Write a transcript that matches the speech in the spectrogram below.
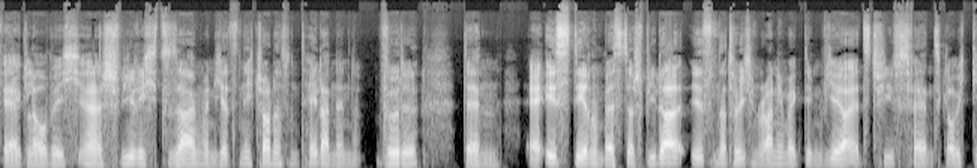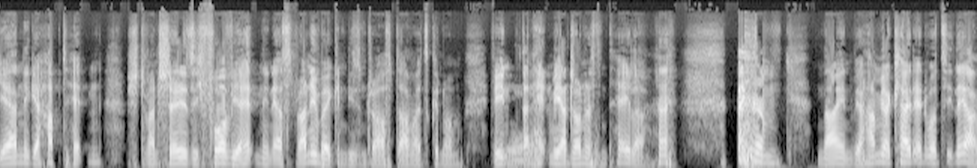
Wäre, glaube ich, äh, schwierig zu sagen, wenn ich jetzt nicht Jonathan Taylor nennen würde, denn er ist deren bester Spieler, ist natürlich ein Running Back, den wir als Chiefs-Fans, glaube ich, gerne gehabt hätten. Man stelle sich vor, wir hätten den ersten Running Back in diesem Draft damals genommen. Wen, ja. Dann hätten wir ja Jonathan Taylor. Nein, wir haben ja Clyde Edwards-Hilaire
